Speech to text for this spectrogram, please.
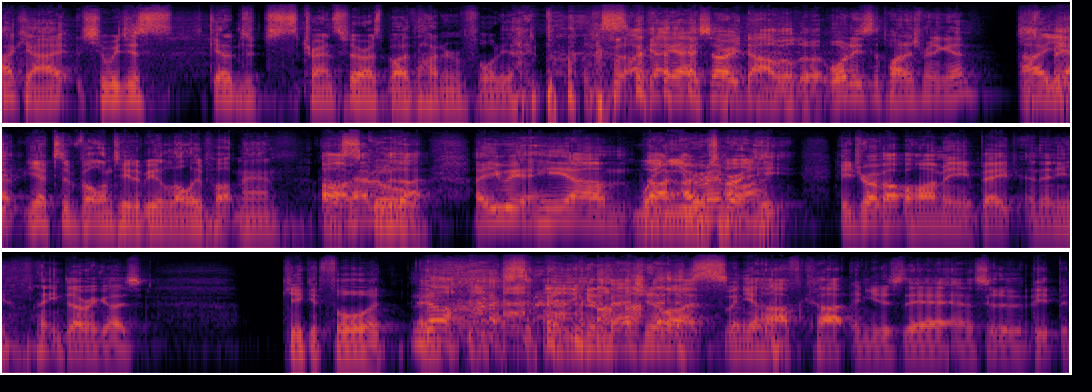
Okay, should we just get him to just transfer us both 148 bucks? okay, okay, sorry. No, I will do it. What is the punishment again? Oh, Just be- yeah, you have to volunteer to be a lollipop man. Oh, I'm happy with that. Are you, he um, When I, you I remember retire. he he drove up behind me, he beat, and then he leaned over and goes, "Kick it forward." And, Nice. and you can imagine like when you're half cut and you're just there and sort of a bit be-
